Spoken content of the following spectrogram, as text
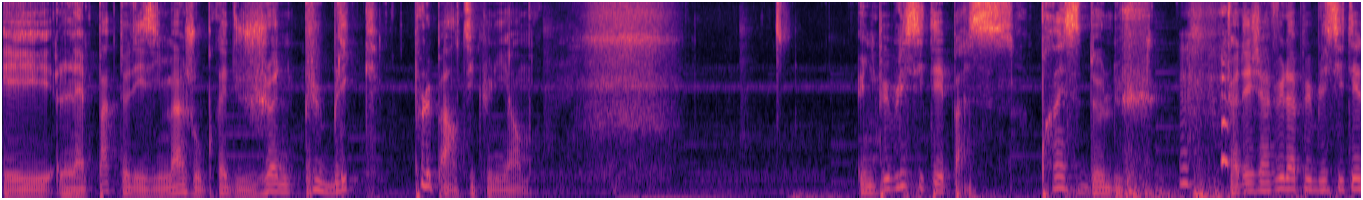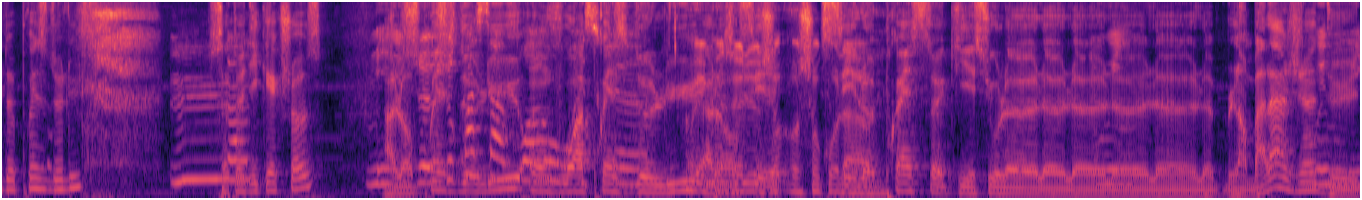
Et l'impact des images auprès du jeune public, plus particulièrement. Une publicité passe. Prince de Lu. tu as déjà vu la publicité de Prince de Lu? Ça te dit quelque chose? Mais alors je- Prince de Lu, on voit Prince que- de Lu. Oui, c'est le prince qui est sur le le- le- Oui. le- le- le- l'emballage hein, Oui, du, oui,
